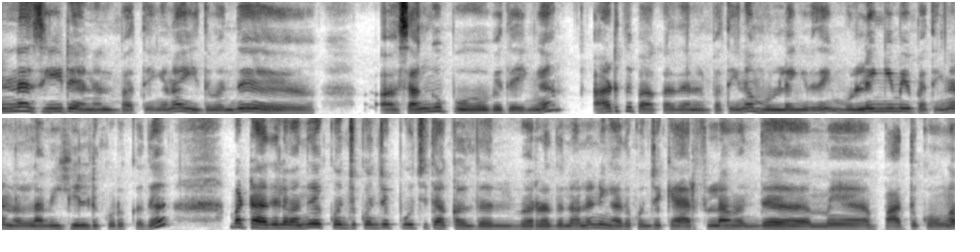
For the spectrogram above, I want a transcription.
என்ன சீடு என்னன்னு பார்த்தீங்கன்னா இது வந்து சங்குப்பூ விதைங்க. அடுத்து பார்க்குறது என்னென்னு பார்த்தீங்கன்னா முள்ளங்கி விதை. முள்ளங்கியுமே பார்த்திங்கன்னா நல்லாவே ஹீல்டு கொடுக்குது. பட் அதில் வந்து கொஞ்சம் கொஞ்சம் பூச்சி தாக்கல்தல் வர்றதுனால நீங்கள் அதை கொஞ்சம் கேர்ஃபுல்லாக வந்து மே பார்த்துக்கோங்க.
